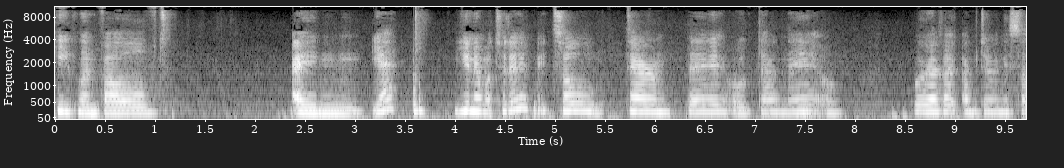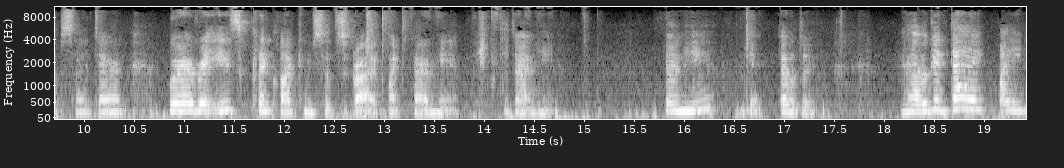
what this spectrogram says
people involved. And yeah, you know what to do. It's all down there or down there or wherever I'm doing this upside down. Wherever it is, click like and subscribe, like down here. Down here. Down here? Yeah, that'll do. Have a good day. Bye.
